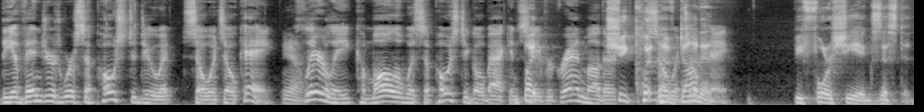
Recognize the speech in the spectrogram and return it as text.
The Avengers were supposed to do it, so it's okay. Yeah. Clearly, Kamala was supposed to go back and But save her grandmother. she couldn't so have it's done it. okay. Before she existed.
